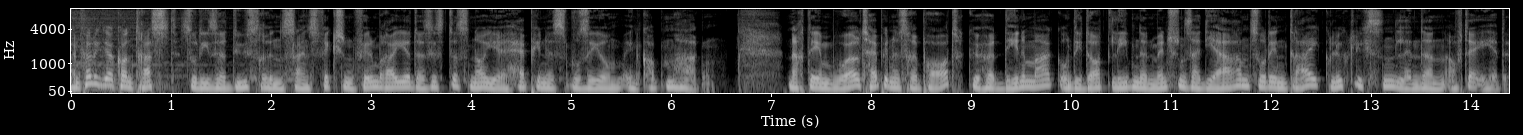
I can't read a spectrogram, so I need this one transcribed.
Ein völliger Kontrast zu dieser düsteren Science-Fiction-Filmreihe, das ist das neue Happiness Museum in Kopenhagen. Nach dem World Happiness Report gehört Dänemark und die dort lebenden Menschen seit Jahren zu den drei glücklichsten Ländern auf der Erde.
